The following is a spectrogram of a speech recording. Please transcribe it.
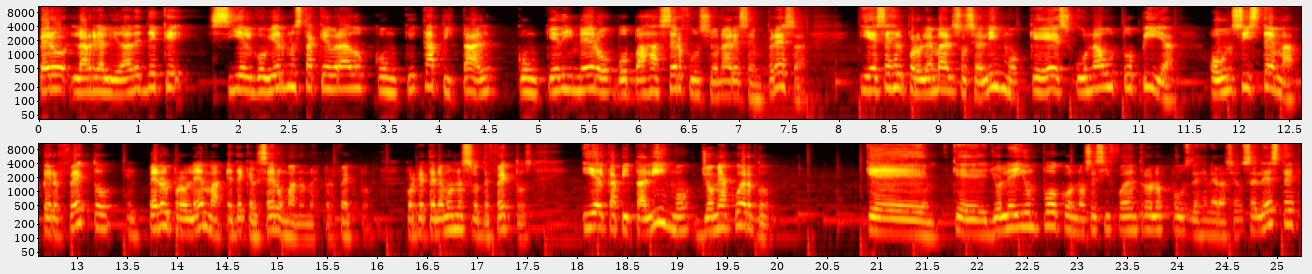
pero la realidad es de que si el gobierno está quebrado, ¿con qué capital, con qué dinero vos vas a hacer funcionar esa empresa? Y ese es el problema del socialismo, que es una utopía o un sistema perfecto, pero el problema es de que el ser humano no es perfecto, porque tenemos nuestros defectos. Y el capitalismo, yo me acuerdo que, que, yo leí un poco, no sé si fue dentro de los posts de Generación Celeste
